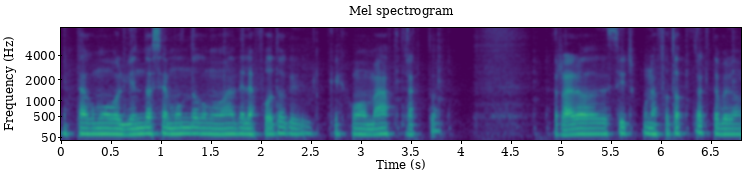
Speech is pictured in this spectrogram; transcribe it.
Está como volviendo a ese mundo como más de la foto que, que es como más abstracto. Raro decir una foto abstracta, pero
